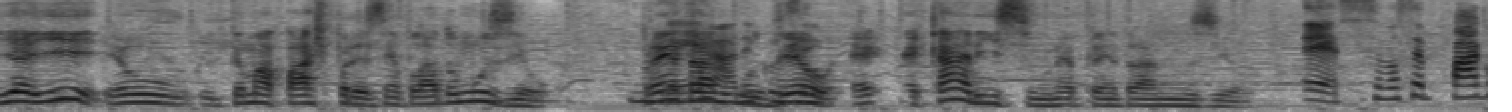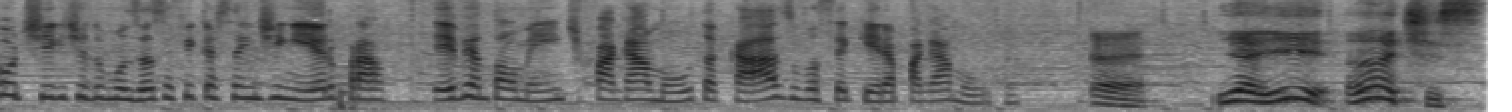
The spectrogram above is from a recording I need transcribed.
E aí, eu, eu uma parte, por exemplo, lá do museu. Pra entrar nada, no museu é, é, caríssimo, né? Pra entrar no museu. É, se você paga o ticket do museu, você fica sem dinheiro para eventualmente pagar a multa, caso você queira pagar a multa. É. E aí, antes,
